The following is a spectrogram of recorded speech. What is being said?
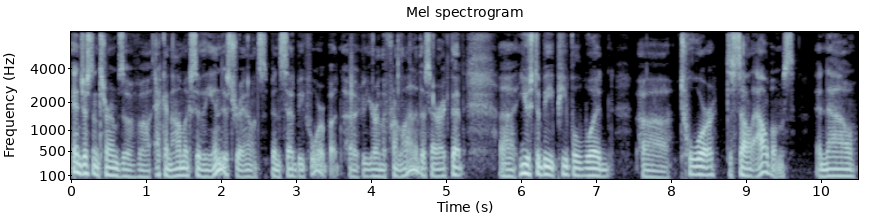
And just in terms of uh, economics of the industry, I know it's been said before, but uh, you're on the front line of this, Eric. That uh, used to be people would uh, tour to sell albums, and now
